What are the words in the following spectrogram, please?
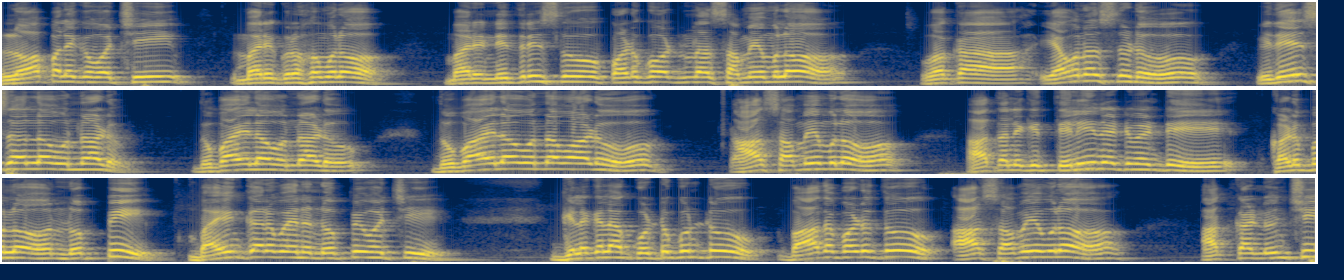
లోపలికి వచ్చి మరి గృహములో మరి నిద్రిస్తూ పడుకోటున్న సమయంలో ఒక యవనస్తుడు విదేశాల్లో ఉన్నాడు దుబాయ్లో ఉన్నాడు. దుబాయ్లో ఉన్నవాడు ఆ సమయంలో అతనికి తెలియనటువంటి కడుపులో నొప్పి భయంకరమైన నొప్పి వచ్చి గిలగిలా కొట్టుకుంటూ బాధపడుతూ ఆ సమయంలో అక్కడి నుంచి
